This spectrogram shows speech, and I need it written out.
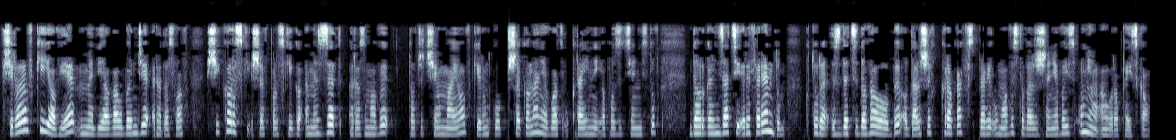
W środę w Kijowie mediował będzie Radosław Sikorski, szef polskiego MSZ. Rozmowy toczyć się mają w kierunku przekonania władz Ukrainy i opozycjonistów do organizacji referendum, które zdecydowałoby o dalszych krokach w sprawie umowy stowarzyszeniowej z Unią Europejską.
